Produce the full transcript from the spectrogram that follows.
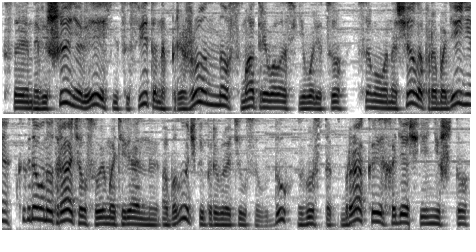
Стоя на вершине лестницы, свита напряженно всматривалась в его лицо. С самого начала прободения, когда он утратил свою материальную оболочку и превратился в дух, сгусток мрака, исходящее ничто,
